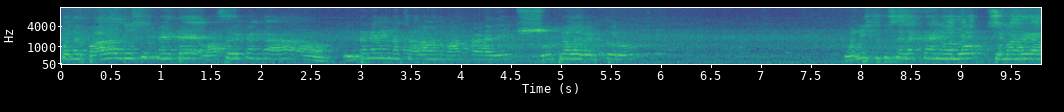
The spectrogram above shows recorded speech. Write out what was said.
కొందరు బాధలు చూసుకున్నైతే వాస్తవికంగా ఇంటనే ఉన్న చాలా మంది మాట్లాడేది గ్రూప్లలో పెడుతురు వనిష్ఠకు సెలెక్ట్ అయిన వాళ్ళు సుమారుగా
